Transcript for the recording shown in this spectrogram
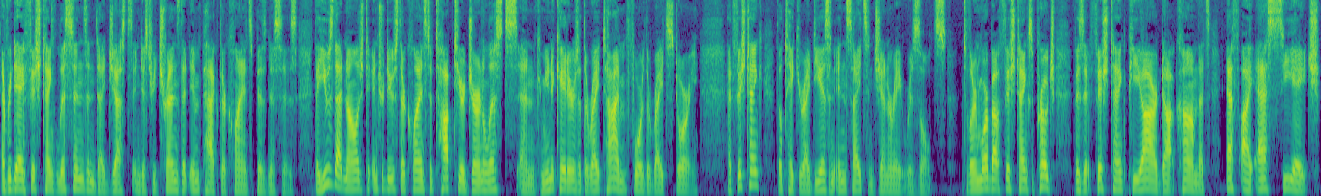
Every day, Fischtank listens and digests industry trends that impact their clients' businesses. They use that knowledge to introduce their clients to top tier journalists and communicators at the right time for the right story. At Fischtank, they'll take your ideas and insights and generate results. To learn more about Fischtank's approach, visit fishtankpr.com. That's F I S C H,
